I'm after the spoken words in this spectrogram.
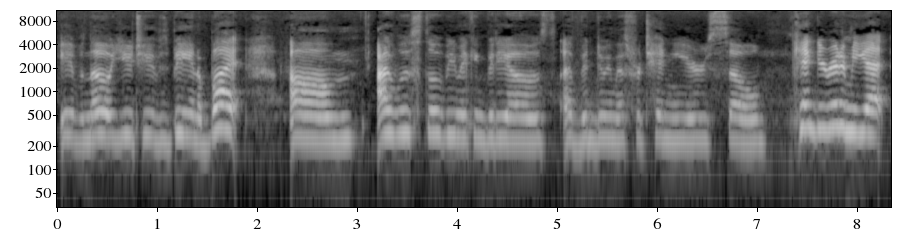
even though YouTube's being a butt. Um, I will still be making videos. I've been doing this for 10 years, so can't get rid of me yet.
